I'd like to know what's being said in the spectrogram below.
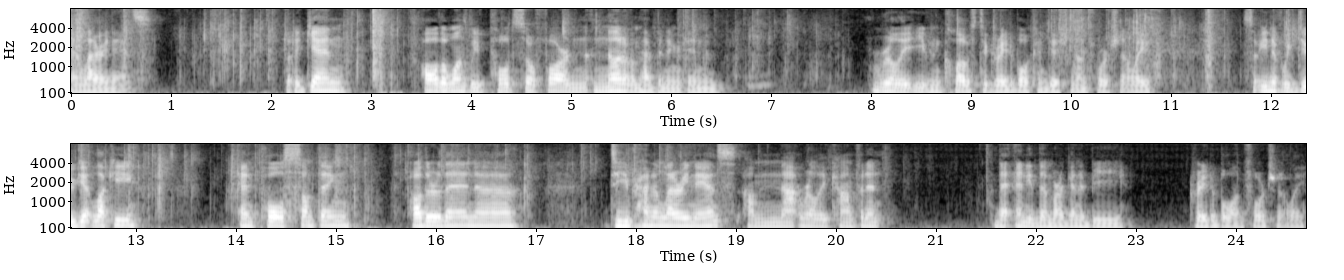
and Larry Nance. But again, all the ones we've pulled so far, none of them have been in, in really even close to gradable condition, unfortunately. So even if we do get lucky and pull something other than uh, D. Brown and Larry Nance, I'm not really confident that any of them are going to be gradable, unfortunately.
